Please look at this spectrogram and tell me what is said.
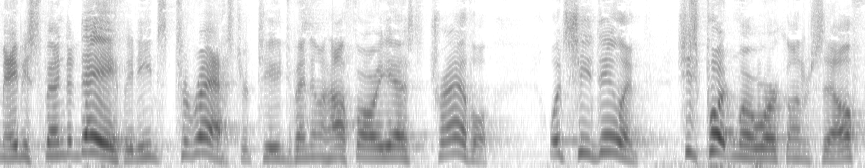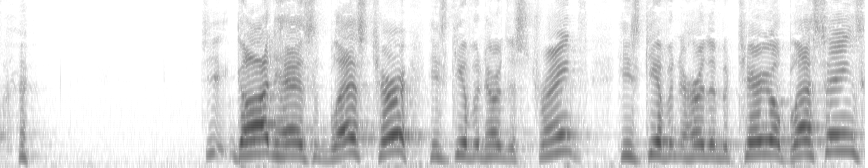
maybe spend a day if he needs to rest or two, depending on how far he has to travel. What's she doing? She's putting more work on herself. God has blessed her. He's given her the strength. He's given her the material blessings.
